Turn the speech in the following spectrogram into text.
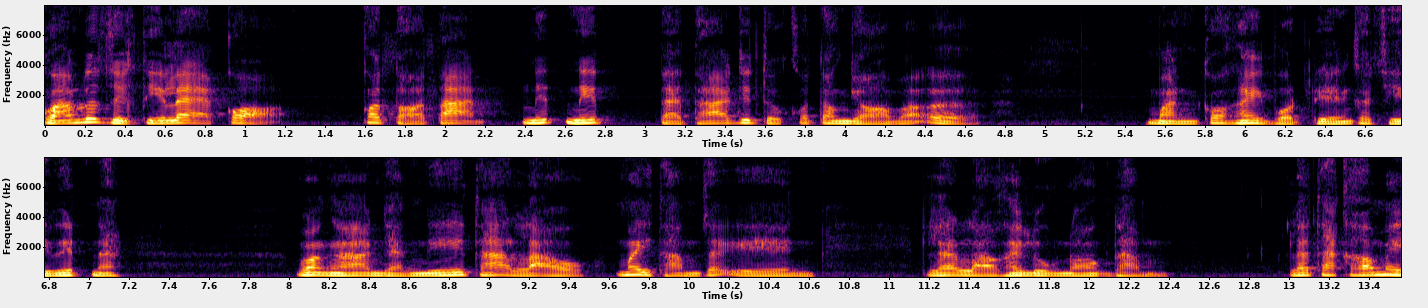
ความรู้สึกทีแรกก็ก็ต่อต้านนิดๆแต่ท้ายที่สุดก็ต้องยอมว่า เออ มันก็ให้บทเรียนกับชีวิตนะ ว่างานอย่างนี้ถ้าเราไม่ทำซะเอง แล้วเราให้ลูกน้องทำแล้วถ้าเขาไม่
